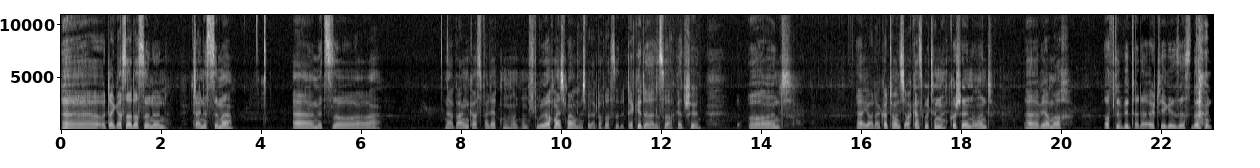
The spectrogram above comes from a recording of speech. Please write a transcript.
Äh, und da gab es auch noch so ein kleines Zimmer äh, mit so einer Bank aus Paletten und einem Stuhl auch manchmal. Und manchmal lag auch noch so eine Decke da, das war auch ganz schön. Und ja, ja, da konnte man sich auch ganz gut hinkuscheln und äh, wir haben auch oft im Winter da irgendwie gesessen und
